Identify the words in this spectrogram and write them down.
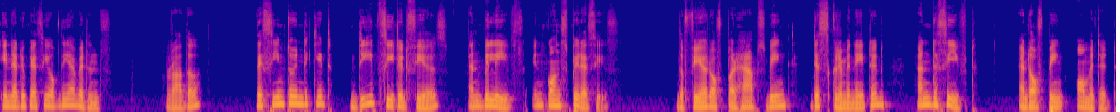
inadequacy of the evidence. Rather, they seem to indicate deep-seated fears and beliefs in conspiracies. The fear of perhaps being discriminated and deceived and of being omitted.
